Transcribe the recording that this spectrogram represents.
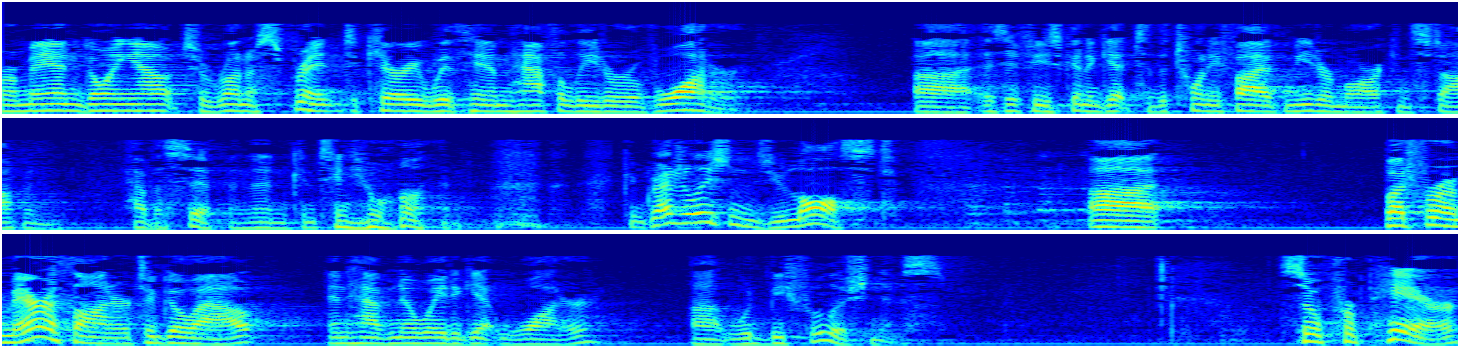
for a man going out to run a sprint to carry with him half a liter of water, uh, as if he's going to get to the 25 meter mark and stop and have a sip and then continue on. Congratulations, you lost. Uh, but for a marathoner to go out and have no way to get water uh, would be foolishness. So prepare,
